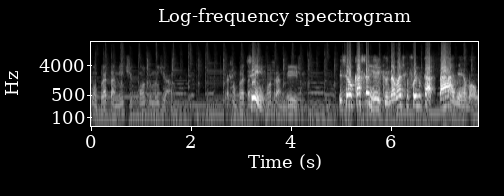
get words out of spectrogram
completamente contra o Mundial. É completamente Sim. contra mesmo. Isso é um caça-níquel, ainda mais que foi no Catar, meu irmão.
